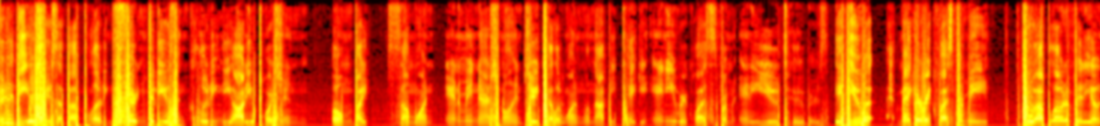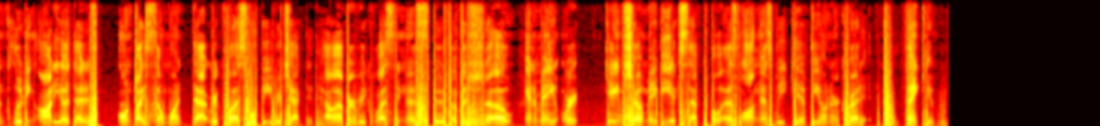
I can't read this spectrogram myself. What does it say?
Due to the issues of uploading certain videos, including the audio portion owned by someone, Anime National and J Taylor One will not be taking any requests from any YouTubers. If you uh, make a request for me to upload a video, including audio that is owned by someone, that request will be rejected. However, requesting a spoof of a show, anime, or game show may be acceptable as long as we give the owner credit. Thank you.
